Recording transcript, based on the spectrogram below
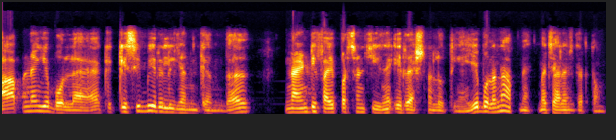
आपने ये बोला है कि किसी भी रिलीजन के अंदर 95 परसेंट चीज़ें इरेशनल होती हैं। ये बोला ना आपने मैं चैलेंज करता हूँ।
